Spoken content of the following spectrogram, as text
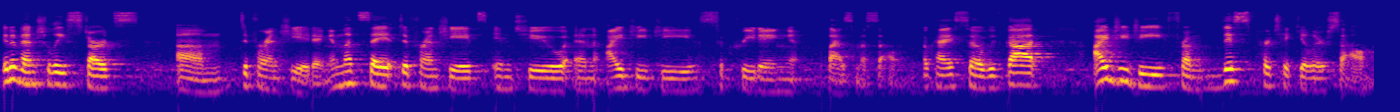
it eventually starts um, differentiating. And let's say it differentiates into an IgG secreting plasma cell. Okay, so we've got IgG from this particular cell.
